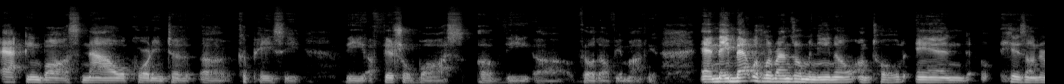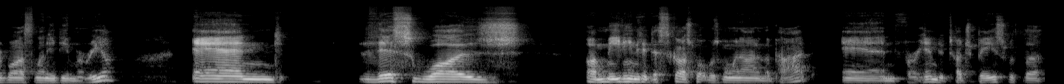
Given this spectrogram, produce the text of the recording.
acting boss, now according to uh, the official boss of the uh, Philadelphia Mafia. And they met with Lorenzo Mannino, I'm told, and his underboss, Lenny Di Maria. And this was a meeting to discuss what was going on in the pod and for him to touch base with the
